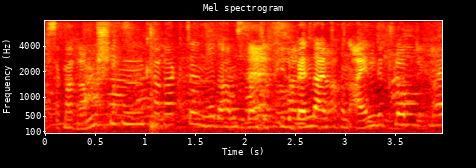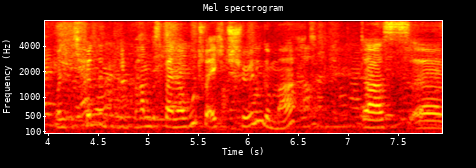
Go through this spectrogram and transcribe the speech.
ich sag mal, ramschigen Charakter. Ne? Da haben sie dann so viele Bände einfach in einen gekloppt. Und ich finde, die haben das bei Naruto echt schön gemacht. Das äh,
